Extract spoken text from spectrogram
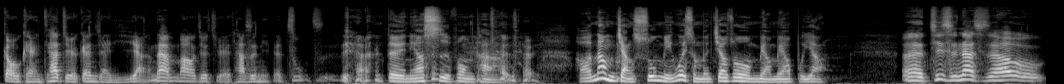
狗可能它觉得跟人一样，那猫就觉得它是你的主子这样。对，你要侍奉它。对，好，那我们讲书名，为什么叫做“苗苗不要？呃，其实那时候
